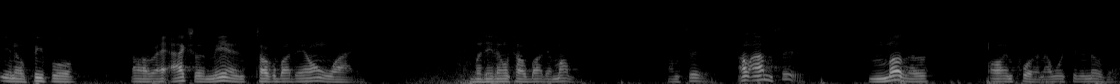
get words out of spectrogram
you know, people, uh, actually, men talk about their own wives, but they don't talk about their mamas. I'm serious. I'm, I'm serious. Mothers are important. I want you to know that.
